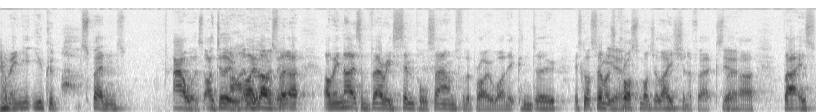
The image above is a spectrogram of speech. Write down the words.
I mean, you, you could spend hours. I do. I, I love it. Uh, I mean, that's a very simple sound for the Pro One. It can do. It's got so much yeah. cross modulation effects yeah. that uh, that is.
